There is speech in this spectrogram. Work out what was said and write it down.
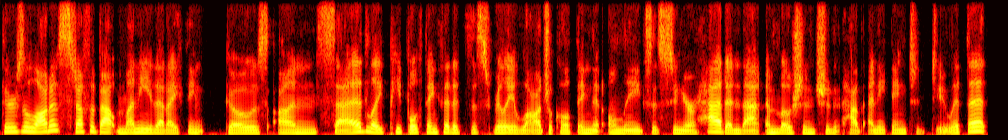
there's a lot of stuff about money that I think goes unsaid. Like people think that it's this really logical thing that only exists in your head and that emotion shouldn't have anything to do with it.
